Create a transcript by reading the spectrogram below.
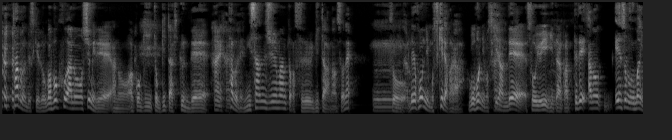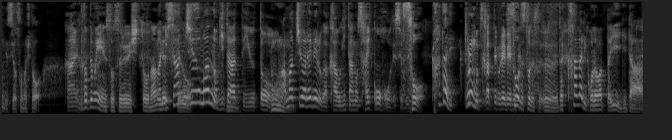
多分ですけど、まあ、僕はあの、趣味で、あの、アコギとギター弾くんで、はいはい。多分ね、2、30万とかするギターなんですよね。う。そう。で、本人も好きだから、ご本人も好きなんで、そういういいギター買って、で、あの、演奏も上手いんですよ、その人。はいはい。とてもいい演奏する人なまあ、2、んですけど。30万のギターっていうと、うんアマチュアレベルが買うギターの最高峰ですよね。そう。かなり、プロも使ってるレベル。そうです、そうです。うん。だからかなりこだわったいいギタ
